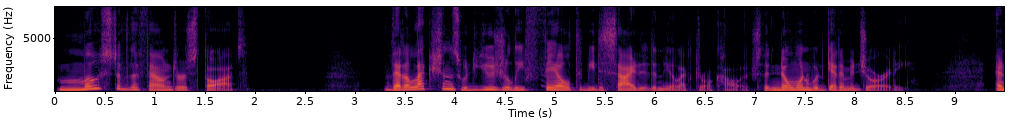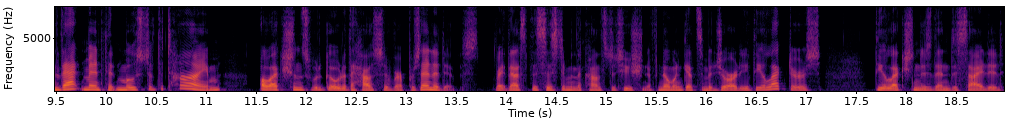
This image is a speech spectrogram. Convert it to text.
most of the founders thought that elections would usually fail to be decided in the Electoral College, that no one would get a majority. And that meant that most of the time, elections would go to the House of Representatives, right? That's the system in the Constitution. If no one gets a majority of the electors, the election is then decided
